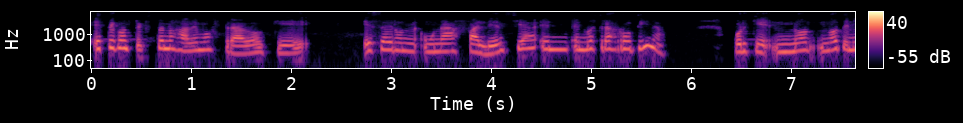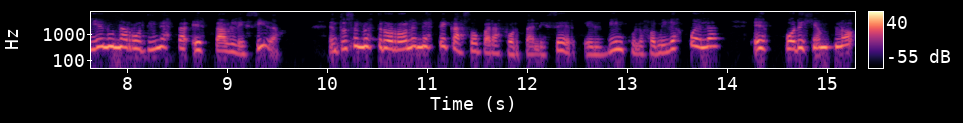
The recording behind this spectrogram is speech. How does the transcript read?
Este contexto nos ha demostrado que esa era una falencia en, nuestras rutinas, porque no, tenían una rutina establecida. Entonces, nuestro rol en este caso para fortalecer el vínculo familia-escuela es, por ejemplo,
